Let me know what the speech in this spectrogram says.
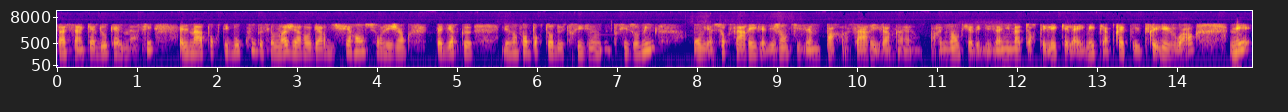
Ça, c'est un cadeau qu'elle m'a fait. Elle m'a apporté beaucoup parce que moi, j'ai un regard différent sur les gens. C'est-à-dire que les enfants porteurs de triso- trisomie, bon, bien sûr, ça arrive. Il y a des gens qui n'aiment pas. Ça arrive. hein. Par exemple, il y avait des animateurs télé qu'elle a aimés, puis après, elle ne pouvait plus les voir. Mais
